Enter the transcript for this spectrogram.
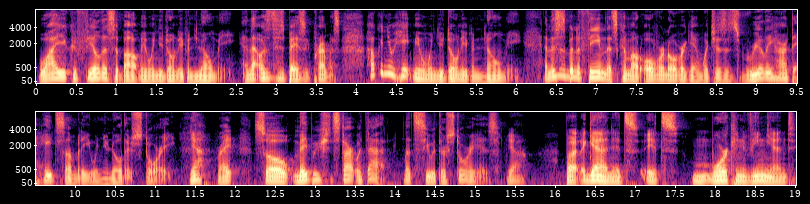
why you could feel this about me when you don't even know me. And that was his basic premise. How can you hate me when you don't even know me? And this has been a theme that's come out over and over again, which is it's really hard to hate somebody when you know their story Yeah. right? So maybe we should start with that. Let's see what their story is. Yeah. But again, it's it's more convenient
